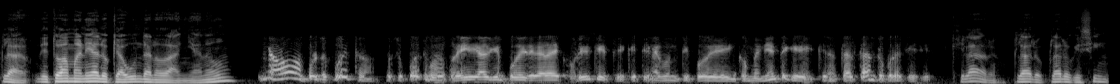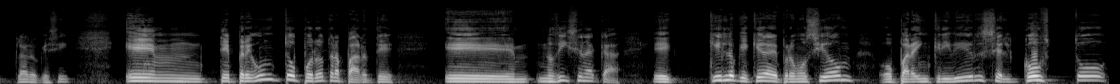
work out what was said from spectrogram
Claro, de todas maneras lo que abunda no daña, ¿no? No, por supuesto, por supuesto, porque por ahí alguien puede llegar a descubrir que, que tiene algún tipo de inconveniente que, no está al tanto, por así decir. Claro, claro, claro que sí, claro que sí. Eh, te pregunto por otra parte, eh, nos dicen acá, eh, ¿qué es lo que queda de promoción o para inscribirse el costo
